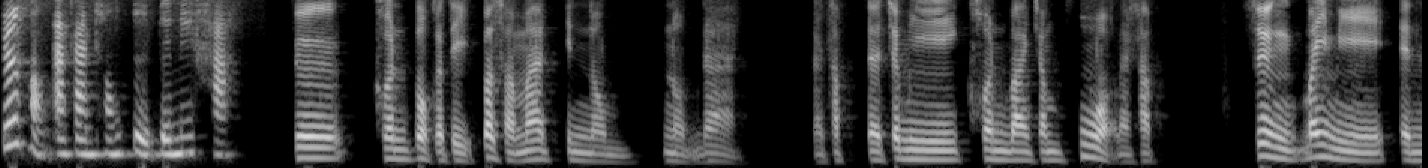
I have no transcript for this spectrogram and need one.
เรื่องของอาการท้องอืดด้วยไหมคะ คือคนปกติก็สามารถกินนมนมได้นะครับ แต่จะมีคนบางจำพวกนะครับ ซึ่งไม่มีเอน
